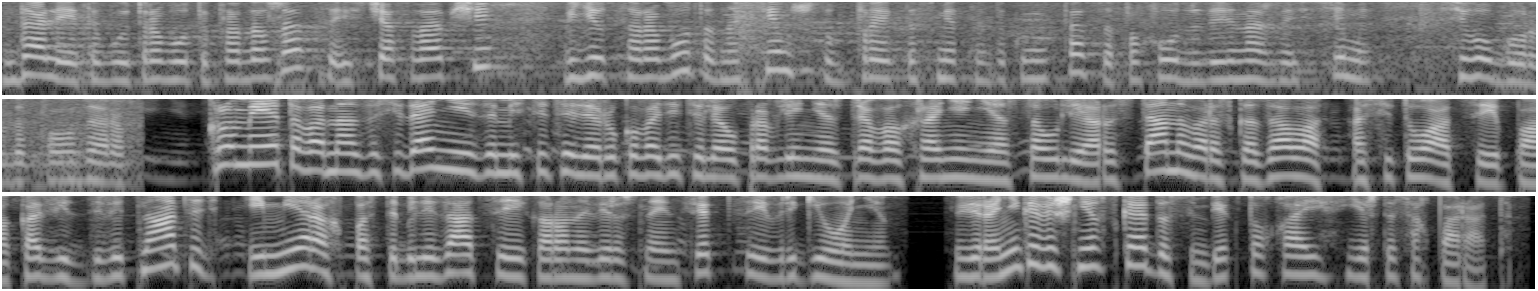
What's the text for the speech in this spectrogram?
Далее это будет работа продолжаться. И сейчас вообще ведется работа над тем, чтобы проектно-сметная документация по поводу дренажной системы всего города Павлодара. Кроме этого, на заседании заместителя руководителя управления здравоохранения Саули Арыстанова рассказала о ситуации по COVID-19 и мерах по стабилизации коронавирусной инфекции в регионе. Вероника Вишневская, Досымбек Токай, Ертесахпарат.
